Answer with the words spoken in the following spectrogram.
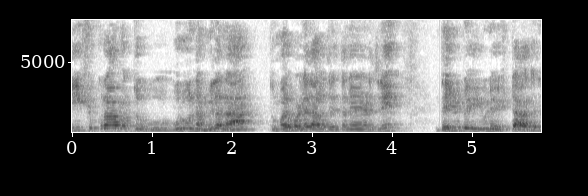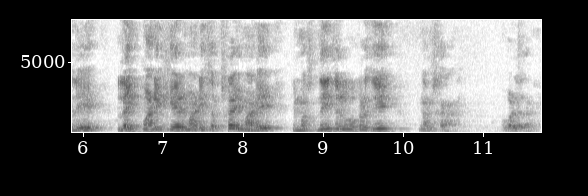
ಈ ಶುಕ್ರ ಮತ್ತು ಗುರುವಿನ ಮಿಲನ ತುಂಬ ಒಳ್ಳೆಯದಾಗುತ್ತೆ ಅಂತಲೇ ಹೇಳ್ತೀನಿ. ದಯವಿಟ್ಟು ಈ ವಿಡಿಯೋ ಇಷ್ಟ ಆದಲ್ಲಿ ಲೈಕ್ ಮಾಡಿ, ಶೇರ್ ಮಾಡಿ, ಸಬ್ಸ್ಕ್ರೈಬ್ ಮಾಡಿ. ನಿಮ್ಮ ಸ್ನೇಹಿತರಿಗೂ ಕಳಿಸಿ. ನಮಸ್ಕಾರ. ಒಳ್ಳೆಯದಾಗಲಿ.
